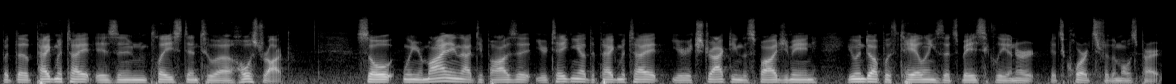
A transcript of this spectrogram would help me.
But the pegmatite is in, placed into a host rock, so when you're mining that deposit, you're taking out the pegmatite, you're extracting the spodumene, you end up with tailings that's basically inert. It's quartz for the most part.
